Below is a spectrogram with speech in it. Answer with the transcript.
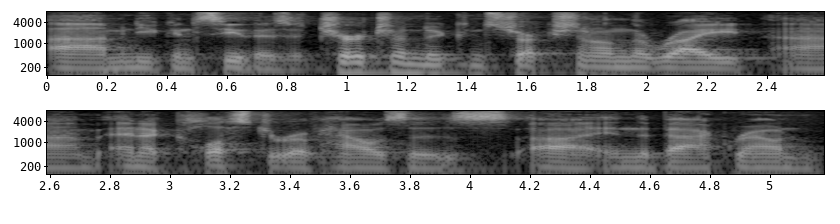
Um, and you can see there's a church under construction on the right um, and a cluster of houses uh, in the background.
